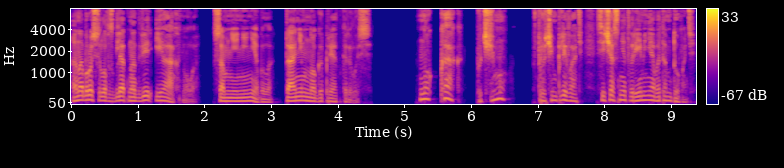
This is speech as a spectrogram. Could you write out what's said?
Она бросила взгляд на дверь и ахнула. Сомнений не было, та немного приоткрылась. «Но как? Почему? Впрочем, плевать, сейчас нет времени об этом думать».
